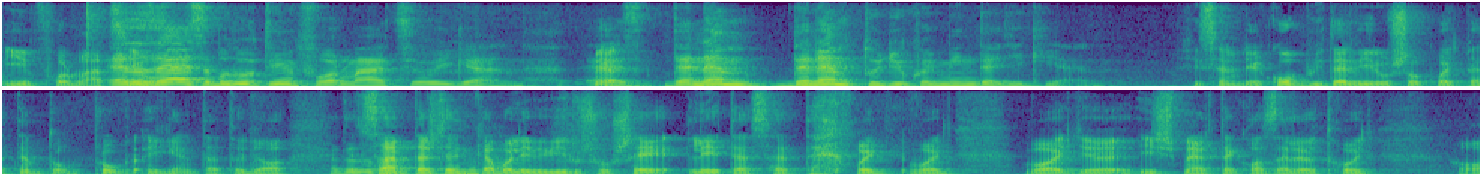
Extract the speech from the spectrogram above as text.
információ. Ez az elszabadult információ, igen. Ez, de, nem, de nem tudjuk, hogy mindegyik ilyen. Hiszen ugye komputervírusok, vagy hát nem tudom, program, igen, tehát hogy a hát számítástechnikában lévő vírusok se létezhettek, vagy, vagy, vagy ismertek azelőtt, hogy a,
